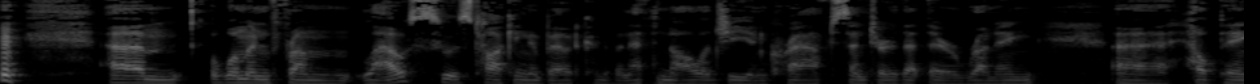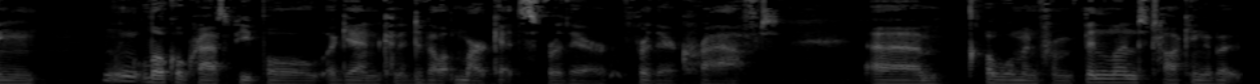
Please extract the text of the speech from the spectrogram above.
um, a woman from Laos who was talking about kind of an ethnology and craft center that they're running, uh, helping local craftspeople again kind of develop markets for their for their craft um, a woman from Finland talking about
